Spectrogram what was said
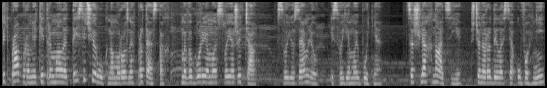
Під прапором, який тримали тисячі рук на морозних протестах, ми виборюємо своє життя, свою землю і своє майбутнє. Це шлях нації, що народилася у вогні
